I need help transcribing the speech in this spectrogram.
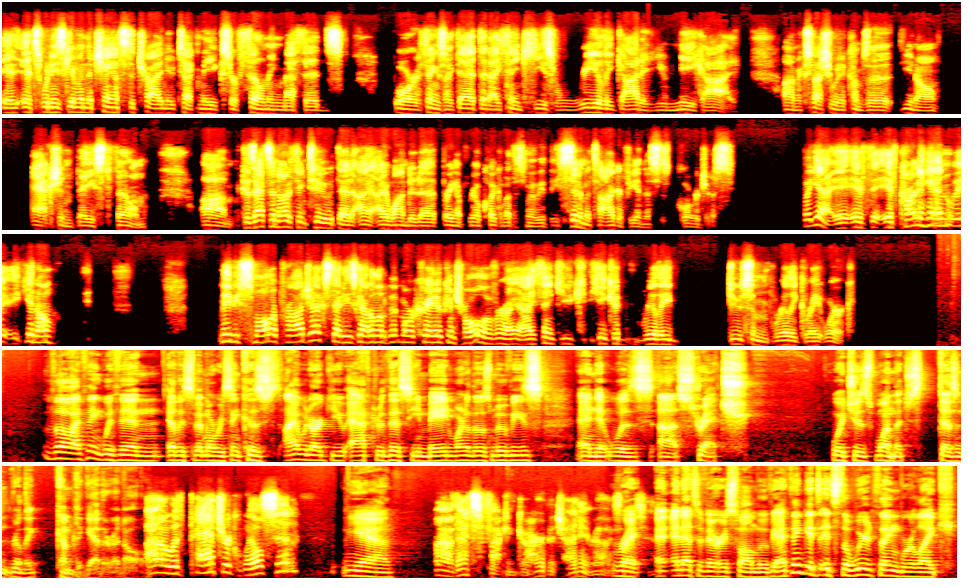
It, it's when he's given the chance to try new techniques or filming methods or things like that that I think he's really got a unique eye, um, especially when it comes to you know action based film. Because um, that's another thing too that I, I, wanted to bring up real quick about this movie. The cinematography in this is gorgeous. But yeah, if if Carnahan, you know, maybe smaller projects that he's got a little bit more creative control over, I, I think you, he could really do some really great work. Though I think within at least a bit more recent, because I would argue after this he made one of those movies, and it was uh, Stretch, which is one that just doesn't really come together at all. Oh, with Patrick Wilson. Yeah. Oh, that's fucking garbage. I didn't realize. Right, and, and that's a very small movie. I think it's it's the weird thing where like,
